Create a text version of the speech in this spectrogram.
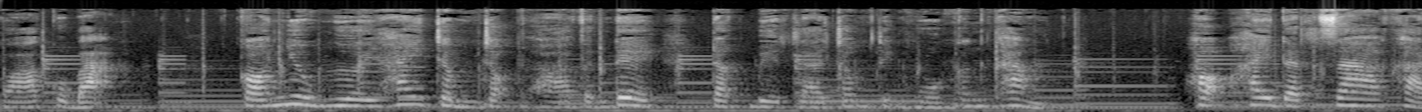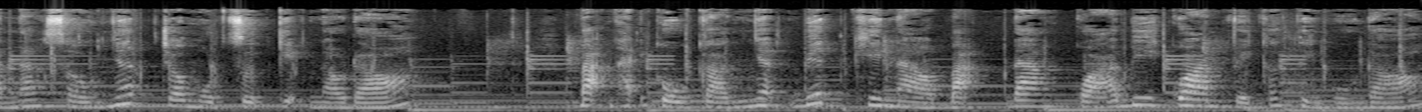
hóa của bạn. Có nhiều người hay trầm trọng hóa vấn đề, đặc biệt là trong tình huống căng thẳng. Họ hay đặt ra khả năng xấu nhất cho một sự kiện nào đó bạn hãy cố gắng nhận biết khi nào bạn đang quá bi quan về các tình huống đó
